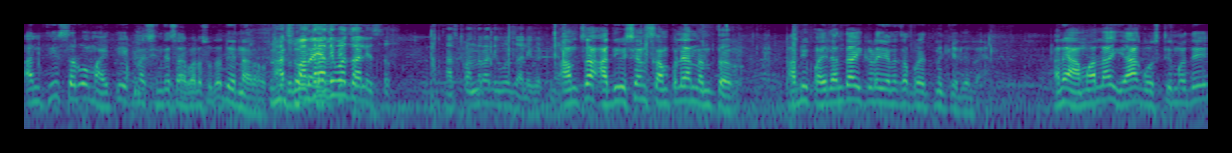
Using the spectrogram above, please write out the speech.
आणि ती सर्व माहिती एकनाथ शिंदे साहेबाला सुद्धा देणार आहोत. आज पंधरा दिवस झाले सर. आज पंधरा दिवस झाले घटने. आमचं अधिवेशन संपल्यानंतर आम्ही पहिल्यांदा इकडे येण्याचा प्रयत्न केलेला आहे. आणि आम्हाला या गोष्टीमध्ये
